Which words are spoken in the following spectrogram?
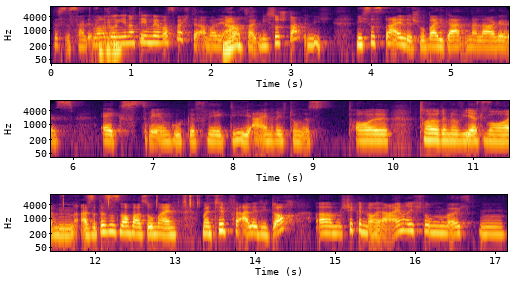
das ist halt immer okay. so, je nachdem, wer was möchte. Aber ja, ja. ist halt nicht so, nicht, nicht so stylisch. Wobei die Gartenanlage ist extrem gut gepflegt. Die Einrichtung ist toll, toll renoviert worden. Also das ist nochmal so mein, mein Tipp für alle, die doch ähm, schicke neue Einrichtungen möchten,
